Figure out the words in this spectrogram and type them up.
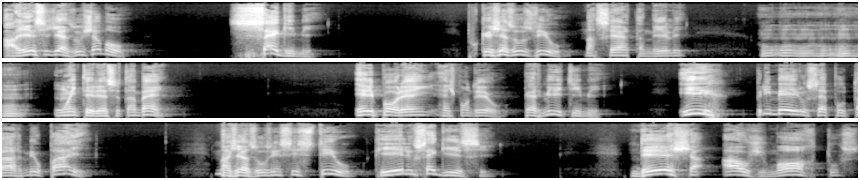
A esse Jesus chamou: segue-me. Porque Jesus viu na certa nele um, um, um, um, interesse também. Ele, porém, respondeu: Permite-me ir primeiro sepultar meu pai. Mas Jesus insistiu que ele o seguisse. Deixa aos mortos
